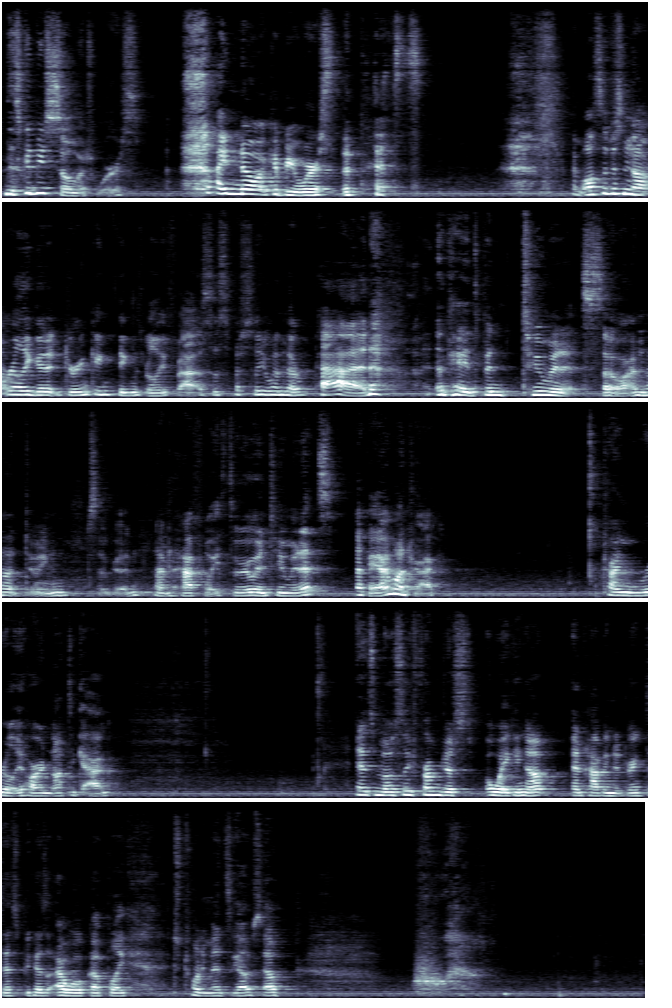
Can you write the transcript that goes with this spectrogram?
This could be so much worse. I know it could be worse than this. I'm also just not really good at drinking things really fast, especially when they're bad. Okay, it's been two minutes, so I'm not doing so good. I'm halfway through in two minutes. Okay, I'm on track. I'm trying really hard not to gag. And it's mostly from just waking up and having to drink this because I woke up like 20 minutes ago, so.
